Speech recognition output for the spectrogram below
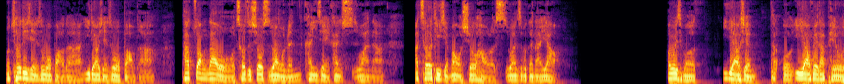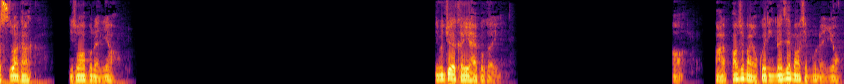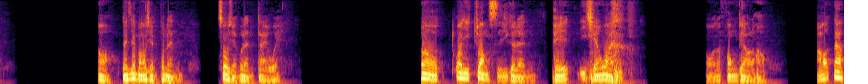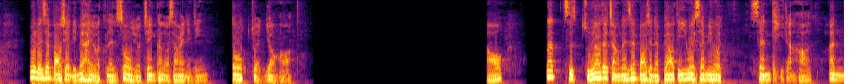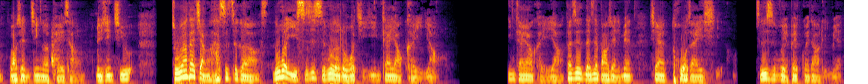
我车体险也是我保的啊，医疗险是我保的啊。他撞到我，我车子修十万，我人看医生也看十万啊。他车体险帮我修好了，十万是不是跟他要？那为什么医疗险他我医药费他赔我十万，他你说他不能要？你们觉得可以还不可以？哦，保保险法有规定，人身保险不能用。哦，人身保险不能寿险不能代位。那我万一撞死一个人，赔一千万，我都疯掉了哈。好，那因为人身保险里面还有人寿、有健康、有伤害年金都准用哈。好，那只主要在讲人身保险的标的，因为生命或身体的哈，按保险金额赔偿，履行期主要在讲它是这个，如果以实支实付的逻辑，应该要可以要。应该要可以要，但是人身保险里面现在拖在一起，实支付也被归到里面。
